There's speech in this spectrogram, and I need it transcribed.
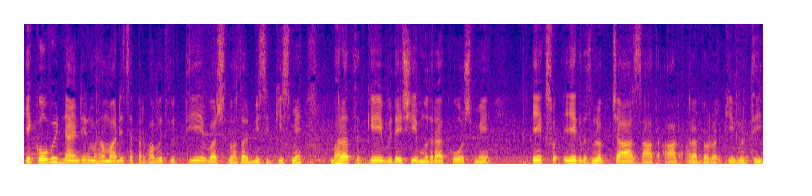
कि कोविड 19 महामारी से प्रभावित वित्तीय वर्ष 2020-21 में भारत के विदेशी मुद्रा कोष में एक सौ एक दशमलव चार सात आठ अरब डॉलर की वृद्धि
